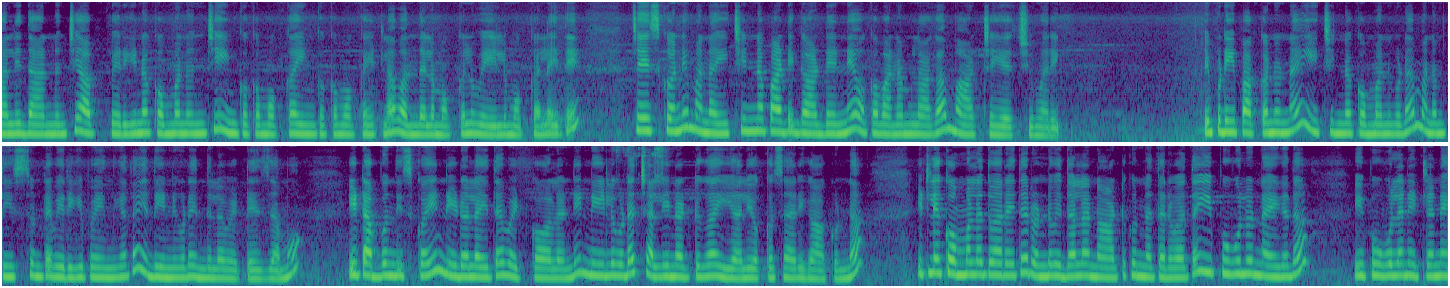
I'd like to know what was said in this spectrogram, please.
మళ్ళీ దాని నుంచి ఆ పెరిగిన కొమ్మ నుంచి ఇంకొక మొక్క ఇంకొక మొక్క ఇట్లా వందల మొక్కలు వేలు మొక్కలు అయితే చేసుకొని మన ఈ చిన్నపాటి గార్డెన్నే ఒక వనంలాగా మార్చేయచ్చు మరి. ఇప్పుడు ఈ పక్కనున్న ఈ చిన్న కొమ్మను కూడా మనం తీస్తుంటే విరిగిపోయింది కదా దీన్ని కూడా ఇందులో పెట్టేద్దాము. ఈ టబ్బుని తీసుకొని నీడలో అయితే పెట్టుకోవాలండి. నీళ్ళు కూడా చల్లినట్టుగా ఇవ్వాలి ఒక్కసారి కాకుండా. ఇట్లే కొమ్మల ద్వారా అయితే రెండు విధాల నాటుకున్న తర్వాత ఈ పువ్వులు ఉన్నాయి కదా ఈ పువ్వులను ఇట్లనే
